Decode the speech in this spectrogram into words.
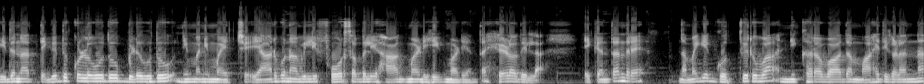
ಇದನ್ನು ತೆಗೆದುಕೊಳ್ಳುವುದು, ಬಿಡುವುದು ನಿಮ್ಮ ನಿಮ್ಮ ಇಚ್ಛೆ. ಯಾರಿಗೂ ನಾವಿಲ್ಲಿ ಫೋರ್ಸಬಲಿ ಹಾಗೆ ಮಾಡಿ, ಹೀಗೆ ಮಾಡಿ ಅಂತ ಹೇಳೋದಿಲ್ಲ. ಏಕೆಂತಂದರೆ ನಮಗೆ ಗೊತ್ತಿರುವ ನಿಖರವಾದ ಮಾಹಿತಿಗಳನ್ನು,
